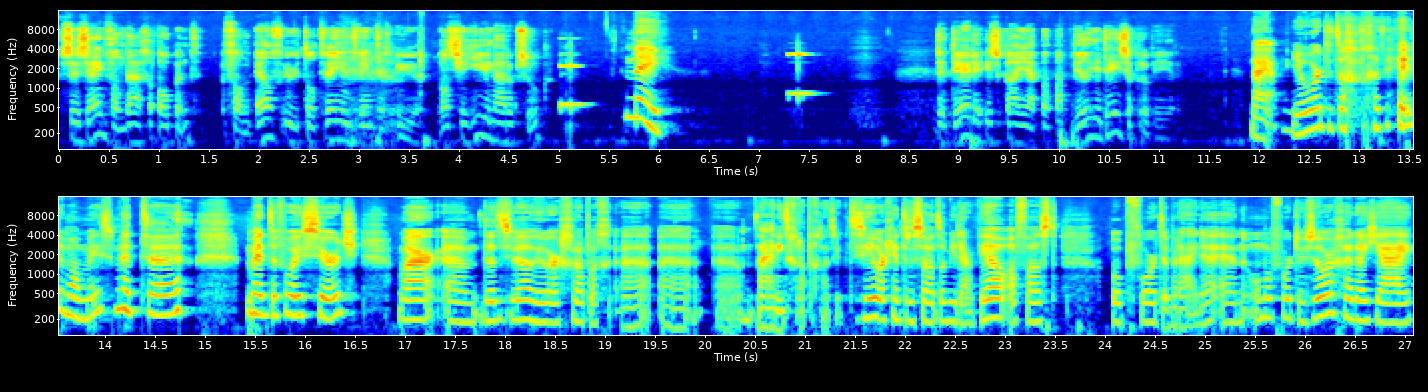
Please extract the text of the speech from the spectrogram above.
Ze zijn vandaag geopend, van 11 uur tot 22 uur. Was je hier naar op zoek? Nee. De derde is Kaya Papa. Wil je deze proberen? Nou ja, je hoort het al, het gaat helemaal mis met, uh, met de voice search. Maar um, dat is wel heel erg grappig. Uh, nou ja, niet grappig natuurlijk. Het is heel erg interessant om je daar wel alvast op voor te bereiden. En om ervoor te zorgen dat jij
